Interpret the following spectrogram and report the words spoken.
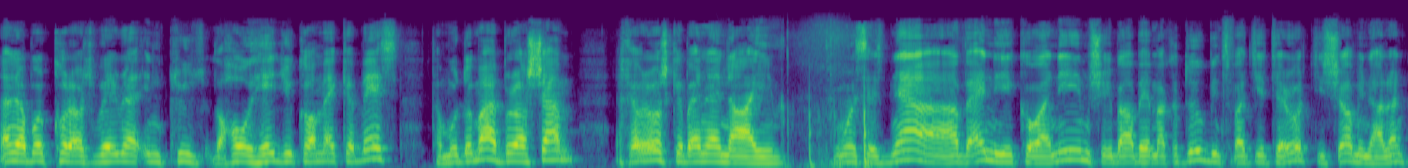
None of what that includes the whole head. You can't make a mess. Talmud Omar, Barasham, Gemara says now, "V'eni kohanim sheibal behem hakatuv mitzvat yeterot yishal minalan."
